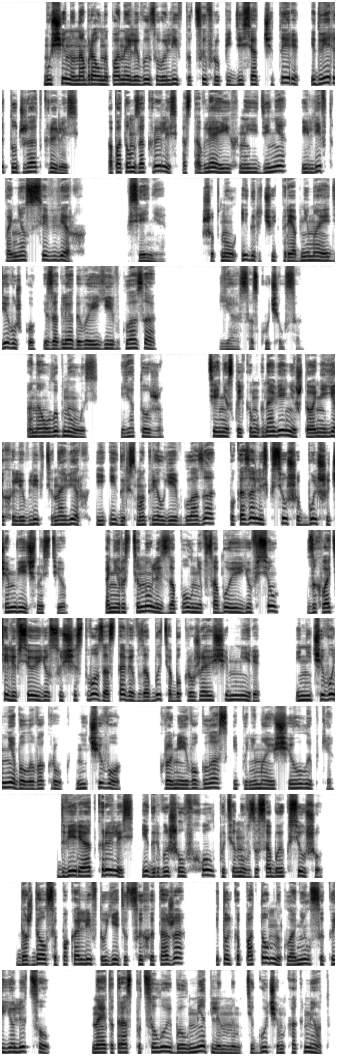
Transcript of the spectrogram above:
Мужчина набрал на панели вызова лифта цифру 54, и двери тут же открылись, а потом закрылись, оставляя их наедине, и лифт понесся вверх. «Ксения», — шепнул Игорь, чуть приобнимая девушку и заглядывая ей в глаза. Я соскучился. Она улыбнулась. Я тоже. Те несколько мгновений, что они ехали в лифте наверх, и Игорь смотрел ей в глаза, показались Ксюше больше, чем вечностью. Они растянулись, заполнив собой ее всю, захватили все ее существо, заставив забыть об окружающем мире. И ничего не было вокруг, ничего, кроме его глаз и понимающей улыбки. Двери открылись, Игорь вышел в холл, потянув за собой Ксюшу, дождался, пока лифт уедет с их этажа, и только потом наклонился к ее лицу. На этот раз поцелуй был медленным, тягучим, как мед,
